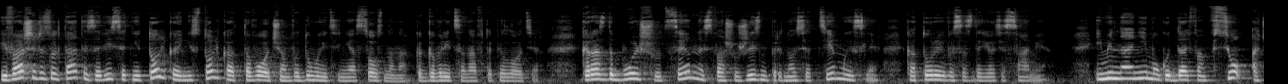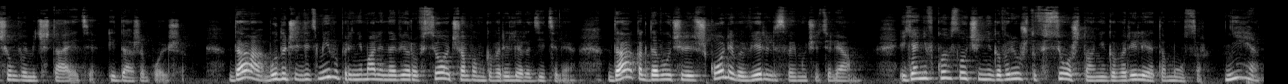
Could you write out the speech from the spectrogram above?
И ваши результаты зависят не только и не столько от того, о чем вы думаете неосознанно, как говорится на автопилоте. Гораздо большую ценность в вашу жизнь приносят те мысли, которые вы создаете сами. Именно они могут дать вам все, о чем вы мечтаете, и даже больше. Да, будучи детьми, вы принимали на веру все, о чем вам говорили родители. Да, когда вы учились в школе, вы верили своим учителям. И я ни в коем случае не говорю, что все, что они говорили, это мусор. Нет,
